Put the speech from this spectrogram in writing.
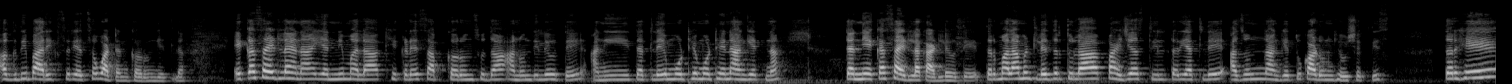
अगदी बारीकसर याचं वाटण करून घेतलं. एका साईडला आहे ना यांनी मला खेकडे साफ करून सुद्धा आणून दिले होते आणि त्यातले मोठे मोठे नांग आहेत ना त्यांनी एका साईडला काढले होते. तर मला म्हटले जर तुला पाहिजे असतील तर यातले अजून नांगे तू काढून घेऊ शकतीस. तर हे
